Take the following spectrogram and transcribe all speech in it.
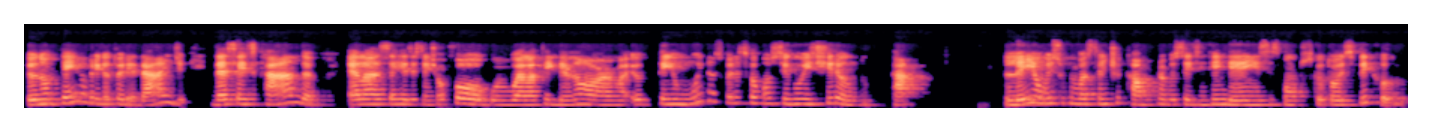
Eu não tenho obrigatoriedade dessa escada ela ser resistente ao fogo, ela atender norma. Eu tenho muitas coisas que eu consigo ir tirando, tá? Leiam isso com bastante calma para vocês entenderem esses pontos que eu estou explicando.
